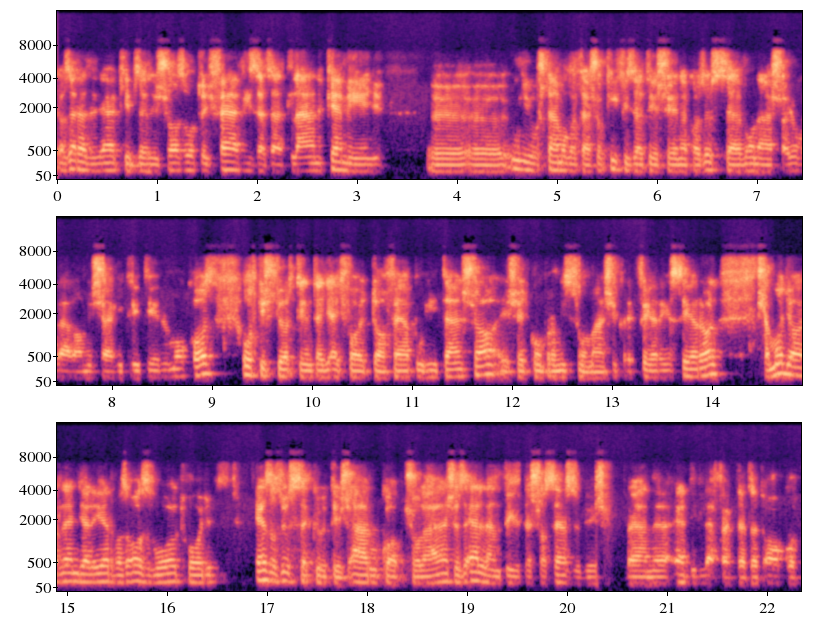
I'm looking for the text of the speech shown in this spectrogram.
az eredeti elképzelés az volt, hogy felvizetetlen, kemény uniós támogatások kifizetésének az összevonása jogállamisági kritériumokhoz. Ott is történt egy egyfajta felpuhítása és egy kompromisszum másik fél részéről. És a magyar-lengyel érv az az volt, hogy ez az összekötés, árukapcsolás, ez ellentétes a szerződésben eddig lefektetett alkot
